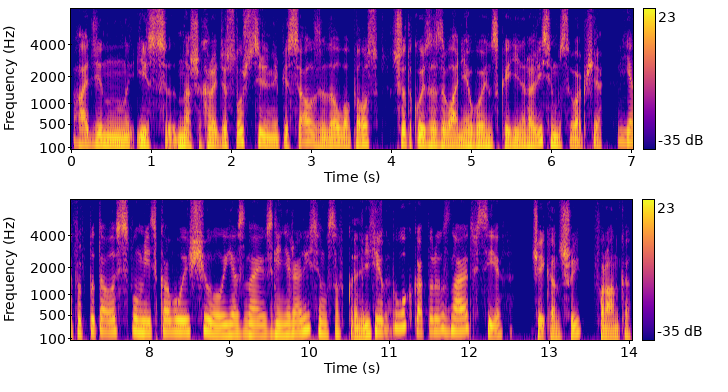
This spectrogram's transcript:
Один из наших радиослушателей написал, задал вопрос, что такое за звание воинское генералиссимуса вообще. Я тут пыталась вспомнить, кого еще я знаю из генералиссимусов, тех двух, которых знают все. Чайканши, Франко.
